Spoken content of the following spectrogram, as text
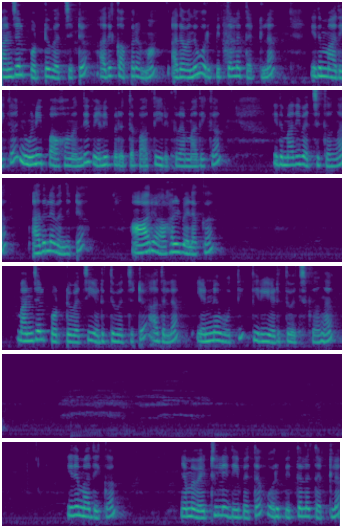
மஞ்சள் பொட்டு வச்சுட்டு அதுக்கப்புறமா அதை வந்து ஒரு பித்தளை தட்டில் இது மாதிரிக்க நுனி பாகம் வந்து வெளிப்புறத்தை பார்த்து இருக்கிற மாதிரிக்க இது மாதிரி வச்சுக்கோங்க. அதில் வந்துட்டு ஆறு அகல் விளக்க மஞ்சள் பொட்டு வச்சு எடுத்து வச்சுட்டு அதில் எண்ணெய் ஊற்றி திரி எடுத்து வச்சுக்கோங்க. இது மாதிரிக்க நம்ம வெற்றிலை தீபத்தை ஒரு பித்தளை தட்டில்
